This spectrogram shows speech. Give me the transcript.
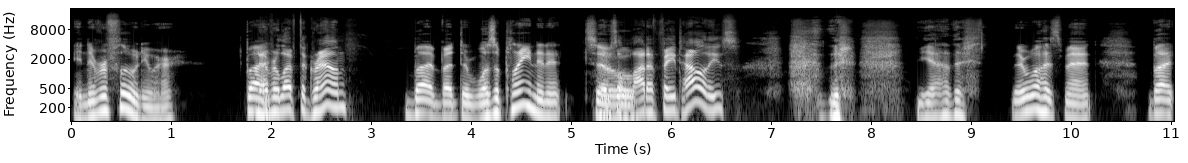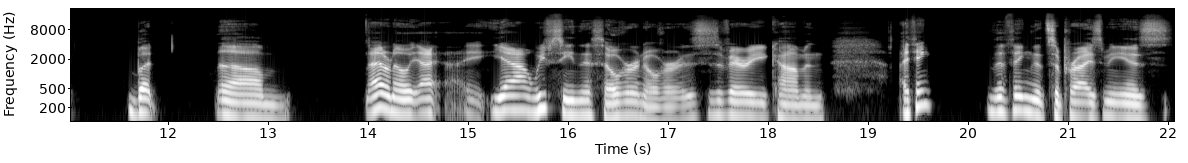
It never flew anywhere, but Never left the ground. but but there was a plane in it. So There's a lot of fatalities. yeah, there, there was, Matt. But but um I don't know. I, I yeah, we've seen this over and over. This is a very common I think the thing that surprised me is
